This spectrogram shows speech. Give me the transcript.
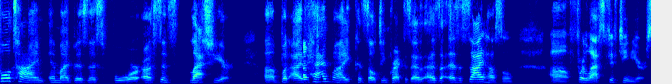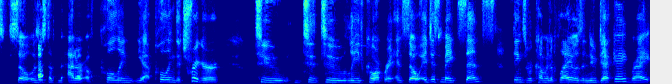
full time in my business for uh, since last year. Uh, but I've okay. had my consulting practice as, as, a, as a side hustle uh, for the last 15 years. So it was just a matter of pulling, yeah, pulling the trigger to to to leave corporate. And so it just made sense. Things were coming to play. It was a new decade, right?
